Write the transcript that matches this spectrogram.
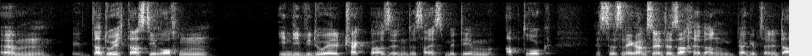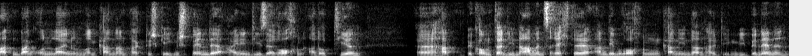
Ähm, dadurch, dass die Rochen individuell trackbar sind, das heißt mit dem Abdruck, ist das eine ganz nette Sache. Dann, da gibt es eine Datenbank online und man kann dann praktisch gegen Spende einen dieser Rochen adoptieren, äh, hat, bekommt dann die Namensrechte an dem Rochen, kann ihn dann halt irgendwie benennen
